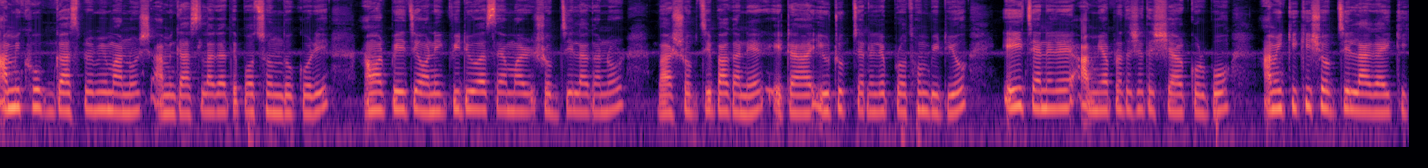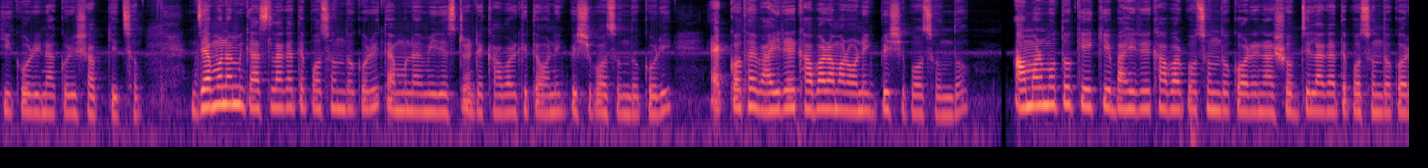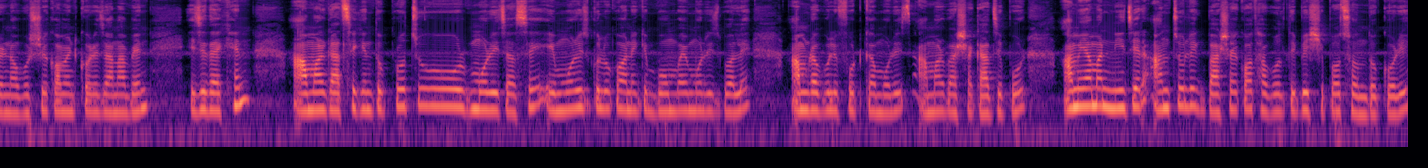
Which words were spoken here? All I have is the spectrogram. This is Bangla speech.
আমি খুব গাছপ্রেমী মানুষ, আমি গাছ লাগাতে পছন্দ করি। আমার পেজে অনেক ভিডিও আছে আমার সবজি লাগানোর বা সবজি বাগানের। এটা ইউটিউব চ্যানেলের প্রথম ভিডিও এই চ্যানেলে আমি আপনাদের সাথে শেয়ার করব। আমি কি কি সবজি লাগাই, কি কি করি, না করি সব কিছু যেমন আমি গাছ লাগাতে পছন্দ করি, তেমন আমি রেস্টুরেন্টে খাবার খেতে অনেক বেশি পছন্দ করি। এক কথায় বাইরের খাবার আমার অনেক বেশি পছন্দ। আমার মতো কে কে বাইরের খাবার পছন্দ করেন আর সবজি লাগাতে পছন্দ করেন অবশ্যই কমেন্ট করে জানাবেন। এই যে দেখেন, আমার গাছে কিন্তু প্রচুর মরিচ আছে। এই মরিচগুলোকে অনেকে বোম্বাই মরিচ বলে, আমরা বলি ফুটকা মরিচ। আমার বাসা গাজীপুর। আমি আমার নিজের আঞ্চলিক ভাষায় কথা বলতে বেশি পছন্দ করি।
